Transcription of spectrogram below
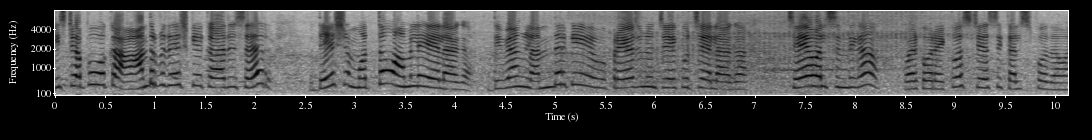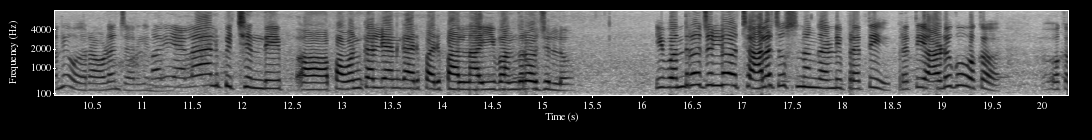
ఈ స్టెప్ ఒక ఆంధ్రప్రదేశ్కే కాదు సార్ దేశం మొత్తం అమలయ్యేలాగా దివ్యాంగులందరికీ ప్రయోజనం చేకూర్చేలాగా చేయవలసిందిగా వారికి ఒక రిక్వెస్ట్ చేసి కలిసిపోదామని రావడం జరిగింది. మరి ఎలా అనిపించింది పవన్ కళ్యాణ్ గారి పరిపాలన ఈ వంద రోజుల్లో? ఈ వంద రోజుల్లో చాలా చూస్తున్నాం కానీ ప్రతి ప్రతి అడుగు ఒక ఒక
